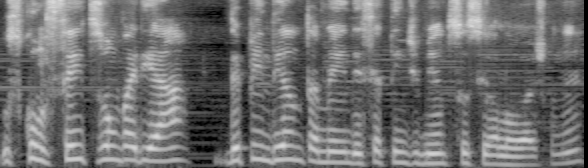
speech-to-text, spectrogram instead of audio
os conceitos vão variar dependendo também desse atendimento sociológico. Né?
